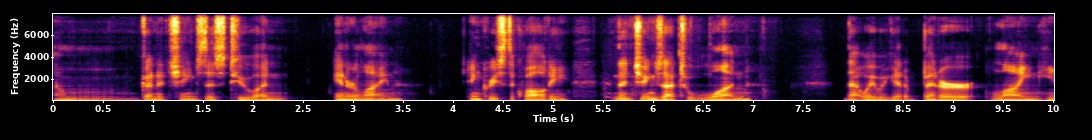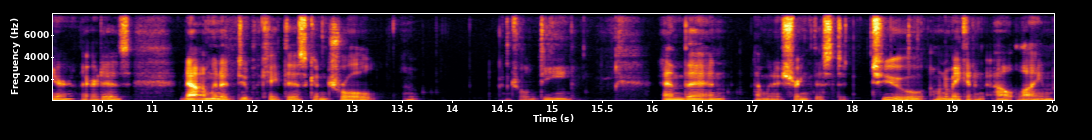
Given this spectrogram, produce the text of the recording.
I'm going to change this to an inner line increase the quality, and then change that to one. That way we get a better line here. There it is. Now I'm going to duplicate this, control, control D, and then I'm going to shrink this to two. I'm going to make it an outline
